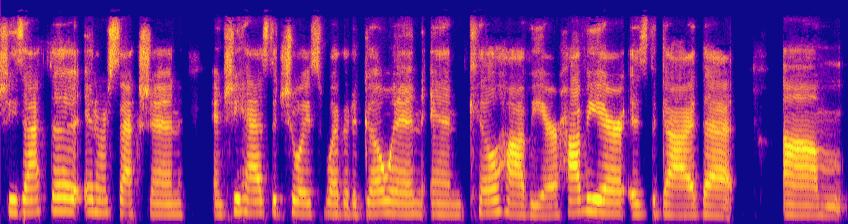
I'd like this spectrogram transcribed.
she's at the intersection and she has the choice whether to go in and kill Javier. Javier is the guy that um,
